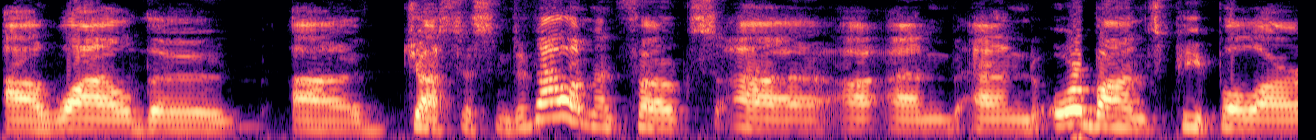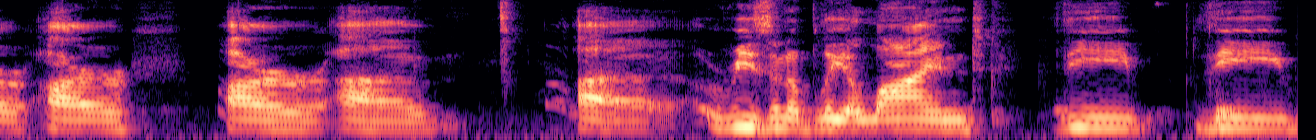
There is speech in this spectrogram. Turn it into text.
uh while the uh, Justice and Development folks uh, and and Orban's people are are are reasonably aligned, the the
